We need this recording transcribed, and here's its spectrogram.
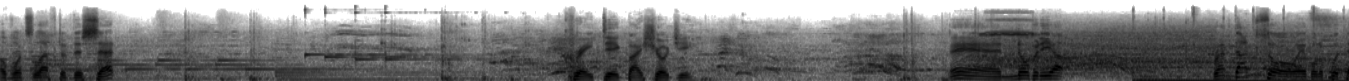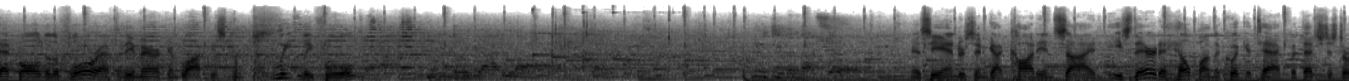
of what's left of this set Great dig by Shoji. And nobody up. Randazzo able to put that ball to the floor after the American block is completely fooled. As see Anderson got caught inside. He's there to help on the quick attack, but that's just a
